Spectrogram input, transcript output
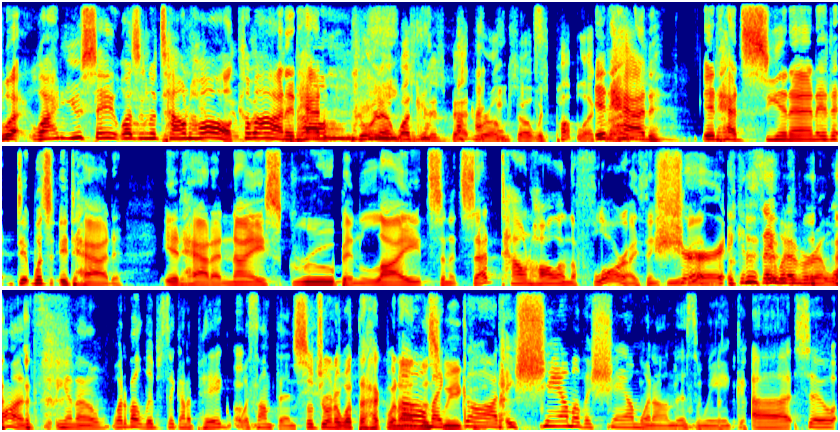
what, why do you say it wasn't a town hall? It Come on, it had oh Jorna. It wasn't his bedroom, so it was public. It right? had it had CNN. It, it was it had it had a nice group and lights, and it said town hall on the floor. I think. Sure, even. it can say whatever it wants. You know, what about lipstick on a pig or something? So, Jorna, what the heck went on this week oh my? God, a sham of a sham went on this week. Uh, so.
